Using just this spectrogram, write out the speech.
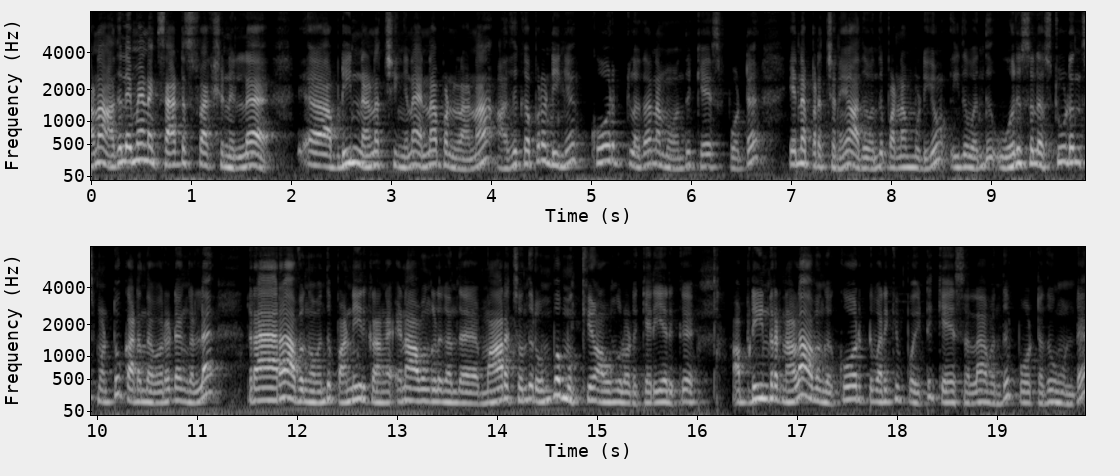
ஆனால் அதுலேயுமே எனக்கு சாட்டிஸ்ஃபேக்ஷன் இல்லை அப்படின்னு நினச்சிங்கன்னா என்ன பண்ணலான்னா அதுக்கப்புறம் நீங்கள் கோர்ட்டில் தான் நம்ம வந்து கேஸ் போட்டு என்ன பிரச்சனையோ அது வந்து பண்ண முடியும். இது வந்து ஒரு சில ஸ்டூடெண்ட்ஸ் மட்டும் கடந்த வருடங்களில் ரேராக அவங்க வந்து பண்ணியிருக்காங்க. ஏன்னா அவங்களுக்கு அந்த மார்ச் வந்து ரொம்ப முக்கியம் அவங்களோட கெரியருக்கு அப்படின்றனால அவங்க கோர்ட் வரைக்கும் போயிட்டு கேஸ் எல்லாம் வந்து போட்டதும் உண்டு.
